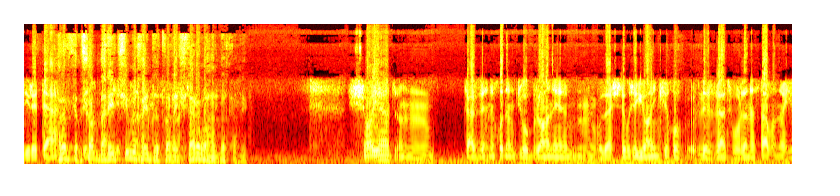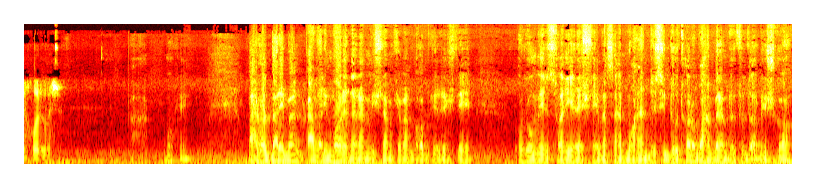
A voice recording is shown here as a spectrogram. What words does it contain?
زیر ده شما برای چی می‌خواید دو تا رشته رو با هم بخونید؟ شاید در ذهن خودم جبران گذشته باشه یا اینکه خب لذت بردن از توانایی خود باشه. اوکی. برحال برای من اولین بار دارم میشنم که من توی رشته علوم انسانی رشته مثلا مهندسی دوتا رو با هم برم دو تا دانشگاه.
